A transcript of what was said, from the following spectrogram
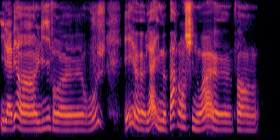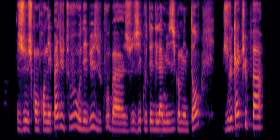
il avait un livre rouge et là il me parle en chinois enfin je, je comprenais pas du tout au début. Du coup, bah, j'écoutais de la musique en même temps. Je le calcule pas.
